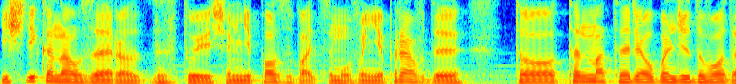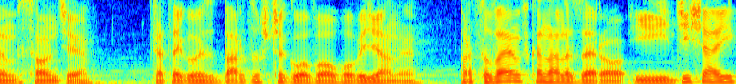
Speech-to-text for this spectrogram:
Jeśli kanał Zero zdecyduje się mnie pozwać za mówienie prawdy, to ten materiał będzie dowodem w sądzie. Dlatego jest bardzo szczegółowo opowiedziany. Pracowałem w kanale Zero i dzisiaj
